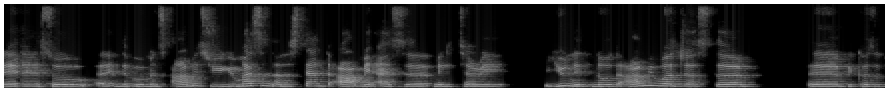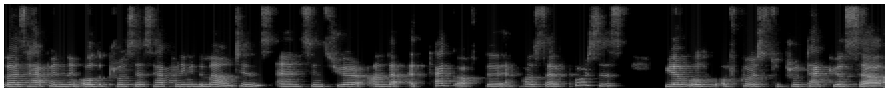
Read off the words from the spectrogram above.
Uh, so uh, in the women's armies, you, you mustn't understand the army as a military unit. No, the army was just um, uh, because it was happening, all the process happening in the mountains, and since you are under attack of the hostile forces, you have of course to protect yourself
